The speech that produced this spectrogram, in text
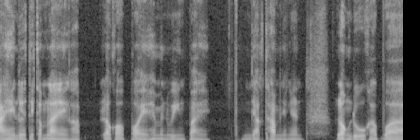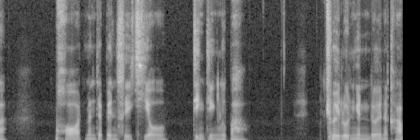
ายให้เหลือแต่กำไรครับ แล้วก็ปล่อยให้มันวิ่งไป ผมอยากทำอย่างนั้น ลองดูครับว่าพอร์ตมันจะเป็นสีเขียวจริง ๆ หรือเปล่า ช่วยลุ้นกันด้วยนะครับ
